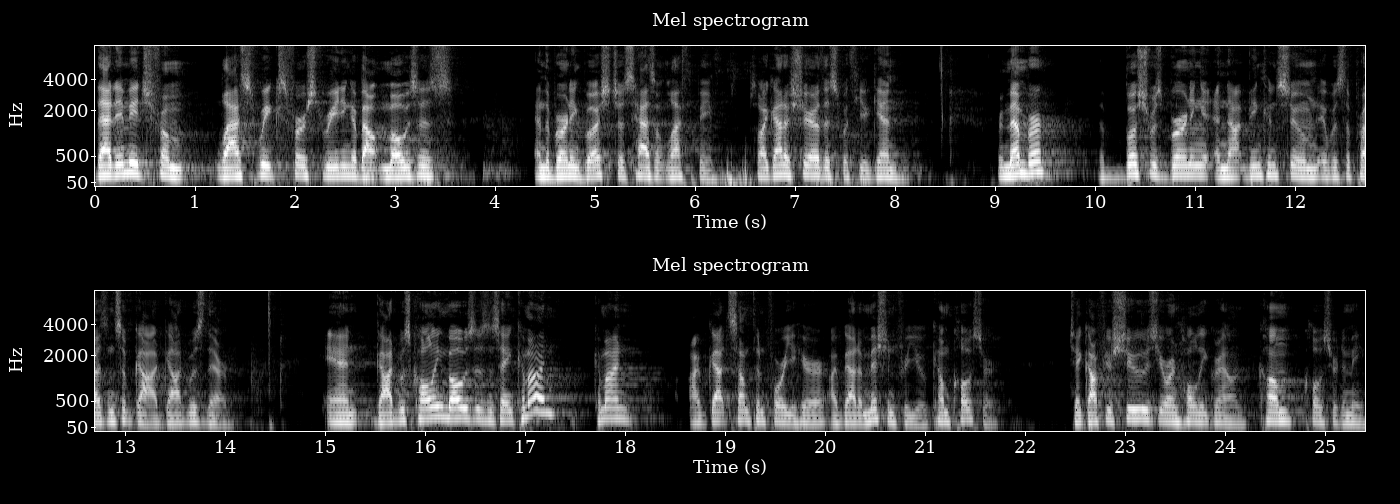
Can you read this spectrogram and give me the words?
That image from last week's first reading about Moses and the burning bush just hasn't left me. So I got to share this with you again. Remember, the bush was burning and not being consumed. It was the presence of God. God was there. And God was calling Moses and saying, Come on, come on. I've got something for you here. I've got a mission for you. Come closer. Take off your shoes. You're on holy ground. Come closer to me.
